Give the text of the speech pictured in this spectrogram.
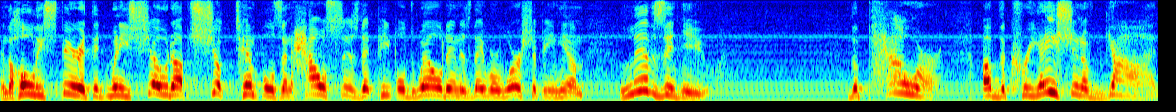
And the Holy Spirit, that when He showed up, shook temples and houses that people dwelled in as they were worshiping Him, lives in you. The power of the creation of God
